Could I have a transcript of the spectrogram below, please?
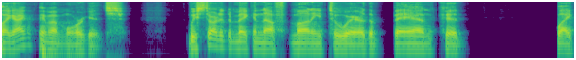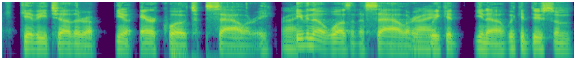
like I can pay my mortgage we started to make enough money to where the band could like give each other a you know air quotes salary Right. even though it wasn't a salary Right. we could you know we could do some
